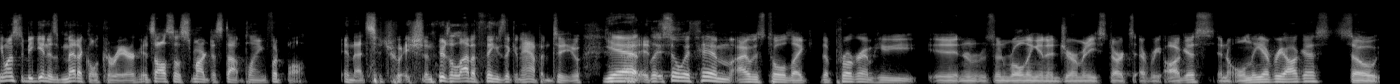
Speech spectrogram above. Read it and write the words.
he wants to begin his medical career. It's also smart to stop playing football in that situation. There's a lot of things that can happen to you. Yeah. Uh, so with him, I was told like the program he is enrolling in in Germany starts every August and only every August. So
